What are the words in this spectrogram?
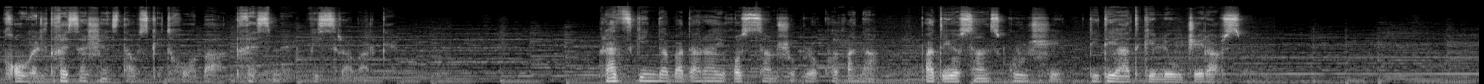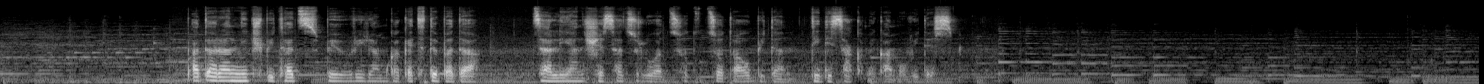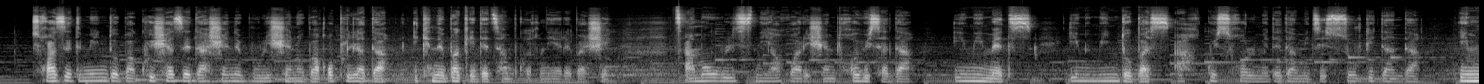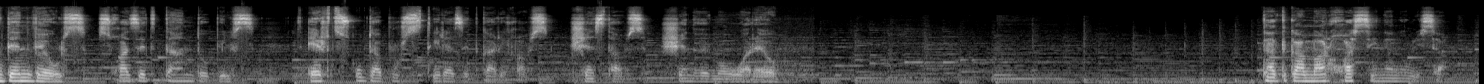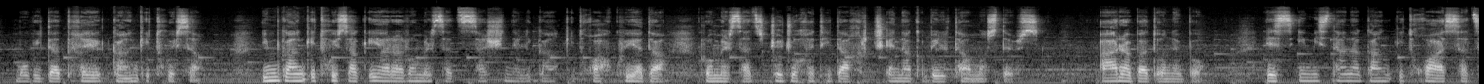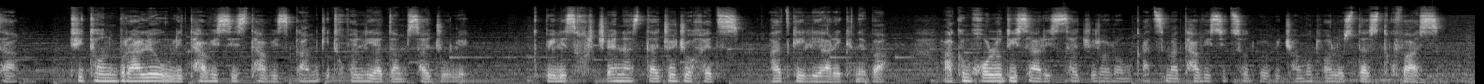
ყოველ დღესა შენს თავს კითხოაბა, დღეს მე ვის რა ვარგე. რაც გინდა პატარა იყოს სამშობლო ქვეყანა, პატიოსანს გულში დიდი ადგილი უჭირავს. პატარა ნიჩბითაც ბევრი რამ გაკეთდება და ძალიან შესაძლოა ცოტ-ცოტაობიდან დიდი საქმე გამოვიდეს. სხვაზე მინდობა ქვიშაზე დაშენებული შენობა ყოფილა და იქნება კიდეც ამ ქვეყნიერებაში. წამოულის ნიაღვარი შემთხვევისა და იმ იმედს, იმ მინდობას აღქვის ხოლმე დედამიწის ზურგიდან და იმდენ ვეულს სხვაზედ დანდობილს ერთს უდაბურს ტირაზეთ გარიყავს. შენს თავს შენვე მოუარეო. დადგა მარხვა სინანულისა მოვიდა დღე განკითხვისა. იმ განკითხვისა კი არა რომელსაც საშინელი განკითხვა ჰქვია და რომელსაც ჯოჯოხეთი და ხრჭენა კბილთა მოსდევს. არა ბატონებო ეს იმისთანა განკითხვაა საცა თვითონ ბრალეული თავისის თავის გამკითხველია და მსაჯული კბილის ხრჭენას და ჯოჯოხეთს ადგილი არ ექნება. აქ მხოლოდ ის არის საჭირო რომ კაცმა თავისი ცოდვები ჩამოთვალოს და სთქვას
